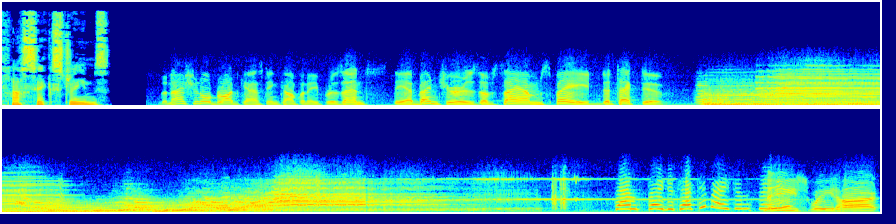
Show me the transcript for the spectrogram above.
Classic streams. The National Broadcasting Company presents The Adventures of Sam Spade, Detective. Sam Spade Detective Agency. Me, sweetheart.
